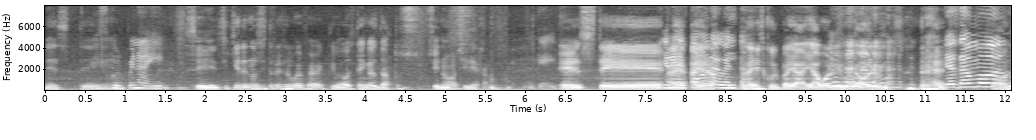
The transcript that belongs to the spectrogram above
Este. Disculpen ahí. Sí, si quieres, no sé si traes el wifi activado, si tengas datos. Si no, sí déjalo. Ok. Este. Ya, ya hay- estamos hay una- de vuelta. Una disculpa, ya, ya volvimos, ya volvimos. Ya estamos. Son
